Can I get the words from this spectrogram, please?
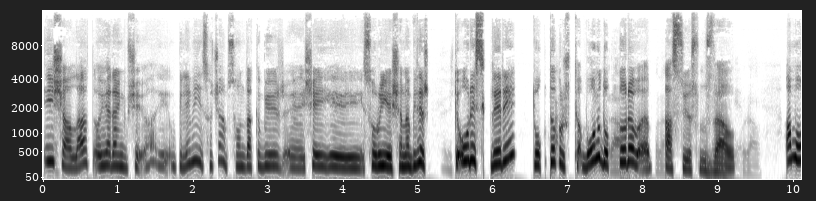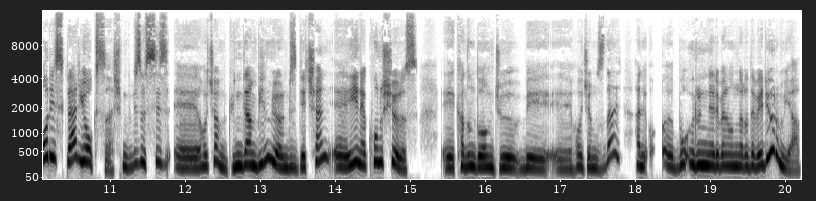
İnşallah o herhangi bir şey bilemeyiz hocam. Son dakika bir e, şey e, sorun yaşanabilir. İşte o riskleri doktor onu doktora paslıyorsunuz. Ama o riskler yoksa şimdi bizim siz e, hocam gündem bilmiyorum biz geçen e, yine konuşuyoruz e, kadın doğumcu bir e, hocamızla hani e, bu ürünleri ben onlara da veriyorum ya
